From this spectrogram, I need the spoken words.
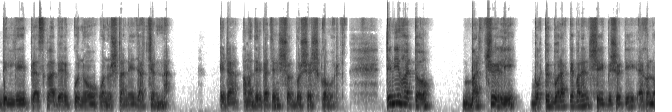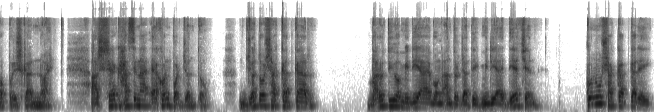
দিল্লি প্রেস ক্লাবের কোনো অনুষ্ঠানে যাচ্ছেন না। এটা আমাদের কাছে সর্বশেষ খবর। তিনি হয়তো ভার্চুয়ালি বক্তব্য রাখতে পারেন, সেই বিষয়টি এখনও পরিষ্কার নয়। আর শেখ হাসিনা এখন পর্যন্ত যত সাক্ষাৎকার ভারতীয় মিডিয়া এবং আন্তর্জাতিক মিডিয়ায় দিয়েছেন, কোনো সাক্ষাৎকারেই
